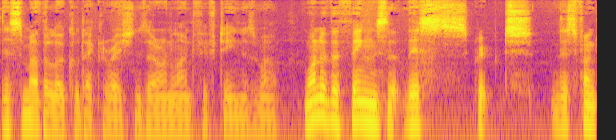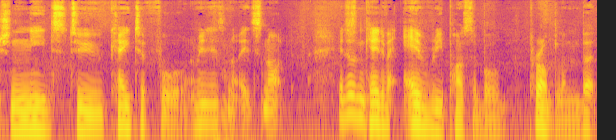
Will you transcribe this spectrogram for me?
There's some other local declarations there on line 15 as well. One of the things that this script, this function needs to cater for, I mean, it's not, it's not, it doesn't cater for every possible problem, but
